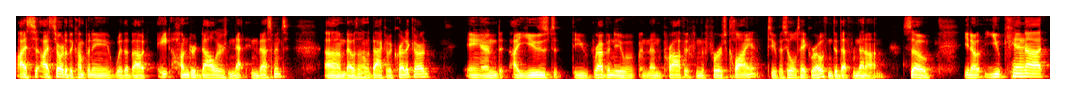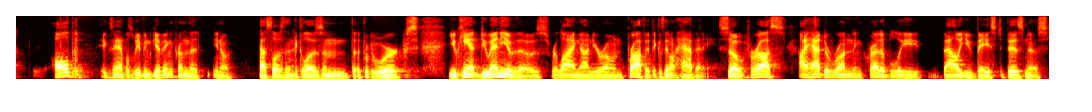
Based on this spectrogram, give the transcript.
I, I started the company with about $800 net investment um, that was on the back of a credit card. And I used the revenue and then profit from the first client to facilitate growth and did that from then on. So, you know, you cannot, all the examples we've been giving from the, you know, Teslas and Nikolas and the works, you can't do any of those relying on your own profit because they don't have any. So for us, I had to run an incredibly value based business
